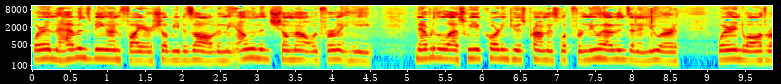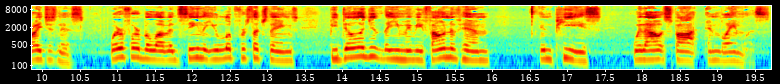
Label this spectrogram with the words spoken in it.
wherein the heavens being on fire shall be dissolved, and the elements shall melt with fervent heat. Nevertheless, we, according to his promise, look for new heavens and a new earth, wherein dwelleth righteousness. Wherefore, beloved, seeing that you look for such things, be diligent that you may be found of him in peace, without spot and blameless.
